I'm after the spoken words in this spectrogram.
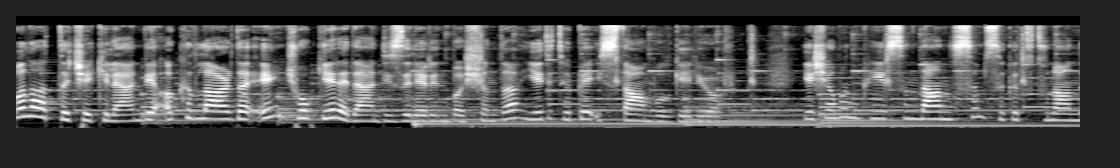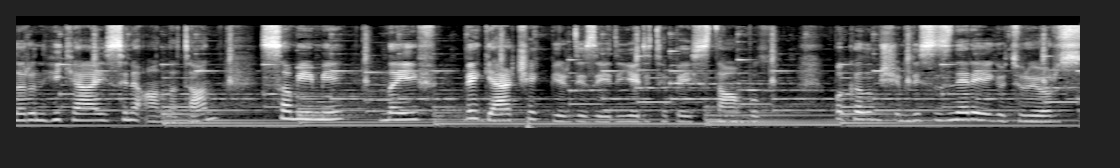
Balat'ta çekilen ve akıllarda en çok yer eden dizilerin başında Yeditepe İstanbul geliyor. Yaşamın kıyısından sımsıkı tutunanların hikayesini anlatan samimi, naif ve gerçek bir diziydi Yeditepe İstanbul. Bakalım şimdi sizi nereye götürüyoruz?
